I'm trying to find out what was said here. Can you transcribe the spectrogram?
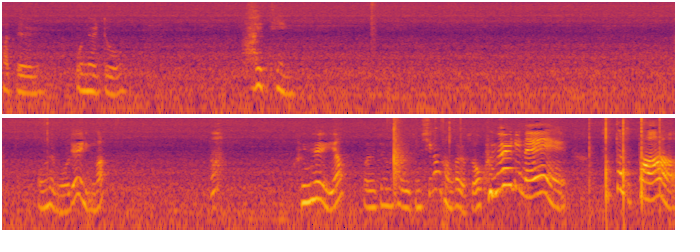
다들 오늘도 화이팅! 오늘 월요일인가? 헉! 금요일이야? 어, 요즘, 저 요즘 시간 감각이 없어. 어, 금요일이네! 좋다 좋다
